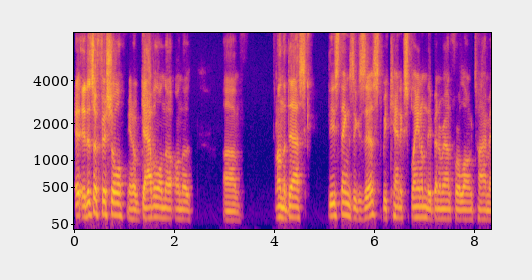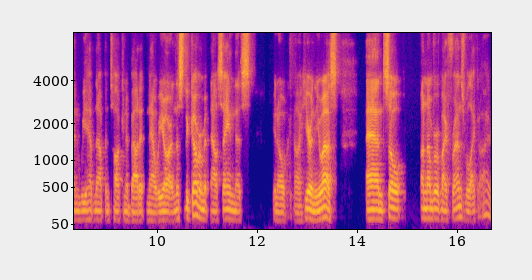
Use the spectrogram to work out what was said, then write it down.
it, it is official, you know, gavel on the on the um, on the desk. These things exist. We can't explain them. They've been around for a long time and we have not been talking about it. Now we are. And this is the government now saying this, you know, uh, here in the US. And so a number of my friends were like, I,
